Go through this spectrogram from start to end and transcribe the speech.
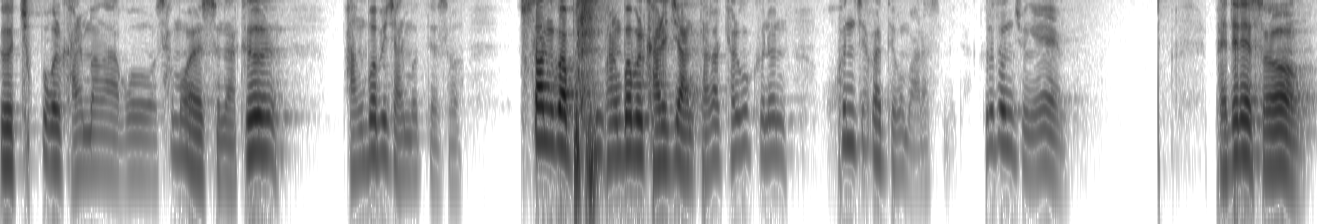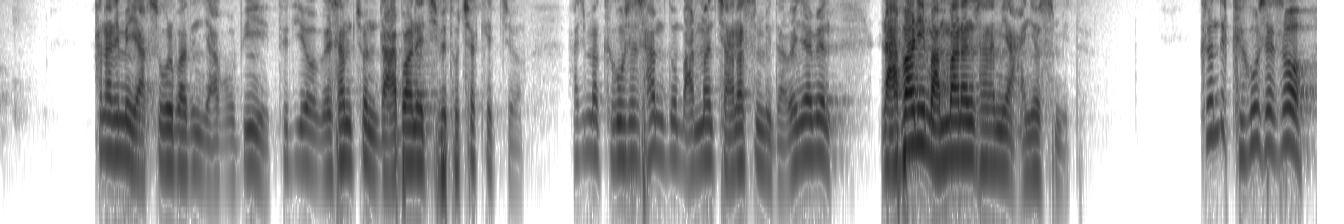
그 축복을 갈망하고 사모하였으나 그 방법이 잘못돼서 수단과 방법을 가리지 않다가 결국 그는 혼자가 되고 말았습니다. 그러던 중에 베델에서 하나님의 약속을 받은 야곱이 드디어 외삼촌 라반의 집에 도착했죠. 하지만 그곳의 삶도 만만치 않았습니다. 왜냐하면 라반이 만만한 사람이 아니었습니다. 그런데 그곳에서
